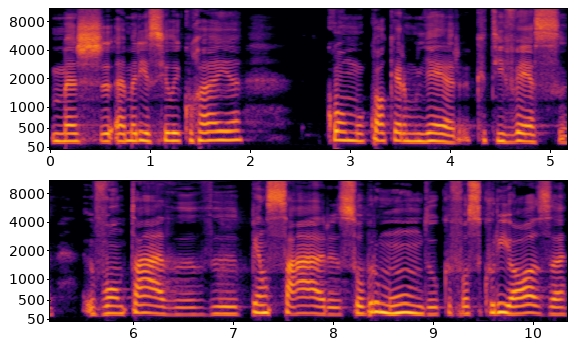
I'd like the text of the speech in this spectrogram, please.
mas a Maria Cília Correia, como qualquer mulher que tivesse vontade de pensar sobre o mundo, que fosse curiosa,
